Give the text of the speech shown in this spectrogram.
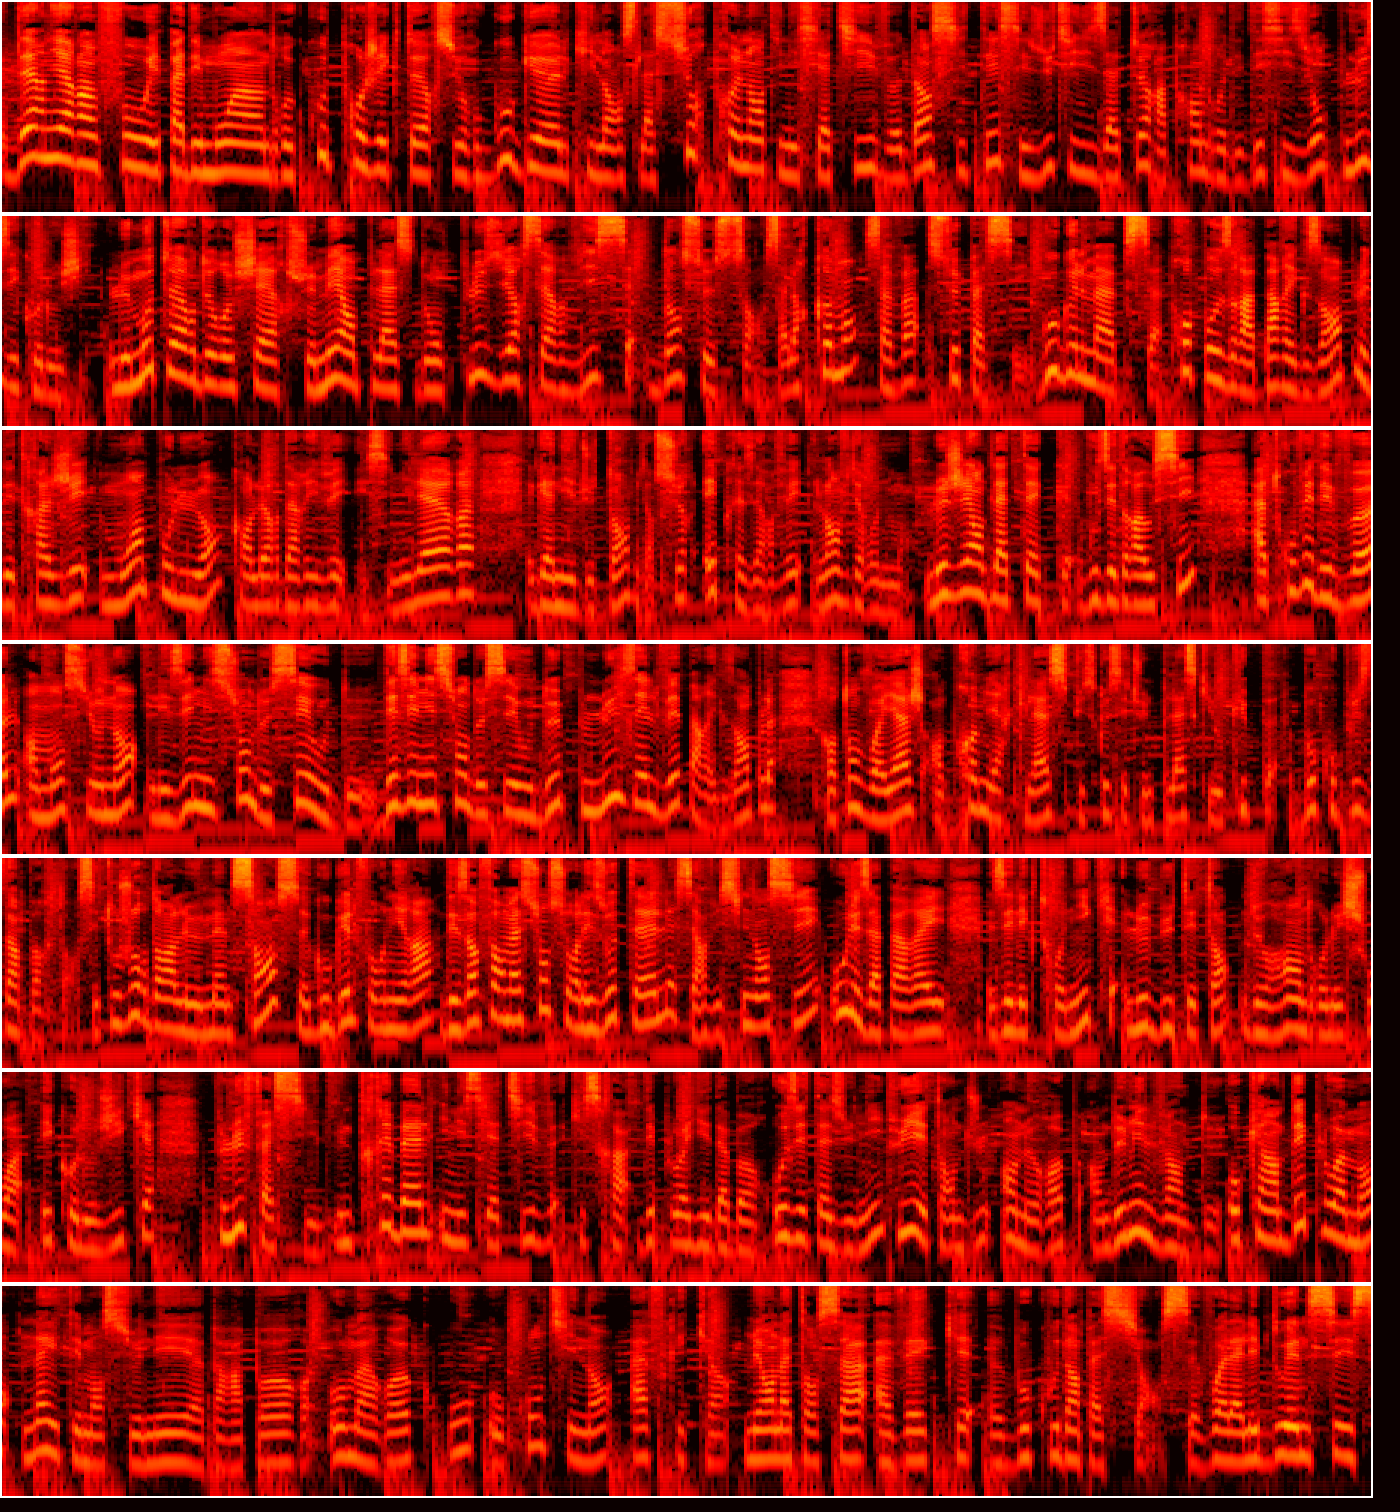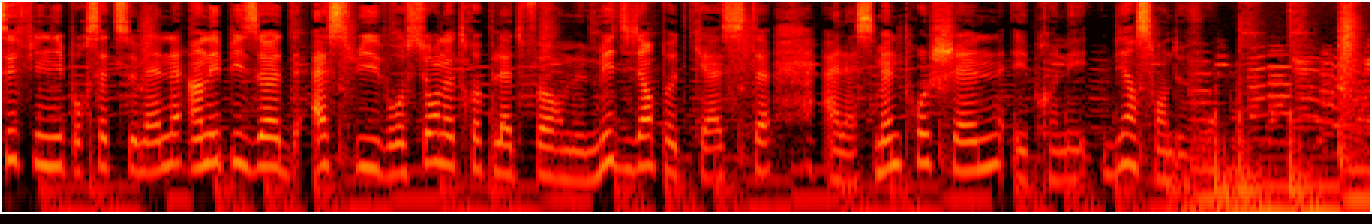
Dernière info et pas des moindres, coup de projecteur sur Google qui lance la surprenante initiative d'inciter ses utilisateurs à prendre des décisions plus écologiques. Le moteur de recherche met en place donc plusieurs services dans ce sens. Alors comment ça va se passer? Google Maps proposera par exemple des trajets moins polluants quand l'heure d'arrivée est similaire, gagner du temps bien sûr et préserver l'environnement. Le géant de la tech vous aidera aussi à trouver des vols en mentionnant les émissions de CO2 des émissions de CO2 plus élevées par exemple quand on voyage en première classe puisque c'est une place qui occupe beaucoup plus d'importance. C'est toujours dans le même sens, Google fournira des informations sur les hôtels, services financiers ou les appareils électroniques, le but étant de rendre les choix écologiques plus faciles. Une très belle initiative qui sera déployée d'abord aux États-Unis puis étendue en Europe en 2022. Aucun déploiement n'a été mentionné par rapport au Maroc ou au continent africain. Mais on attend ça avec euh, beaucoup d'impatience. Voilà, l'Hebdo MC, c'est fini pour cette semaine. Un épisode à suivre sur notre plateforme Médien Podcast. À la semaine prochaine et prenez bien soin de vous.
